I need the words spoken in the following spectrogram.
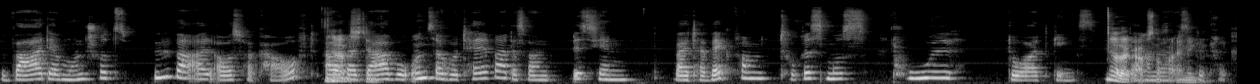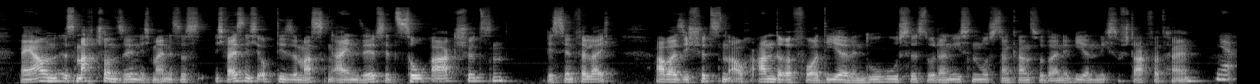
war der Mundschutz überall ausverkauft, Ja, aber da, wo unser Hotel war, das war ein bisschen weiter weg vom Tourismuspool, dort ging's. Ja, da gab's haben noch einige. gekriegt. Naja, und es macht schon Sinn. Ich meine, es ist, ich weiß nicht, ob diese Masken einen selbst jetzt so arg schützen. Bisschen vielleicht. Aber sie schützen auch andere vor dir. Wenn du hustest oder niesen musst, dann kannst du deine Viren nicht so stark verteilen. Ja.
